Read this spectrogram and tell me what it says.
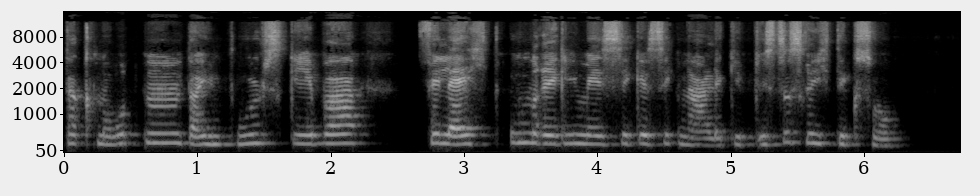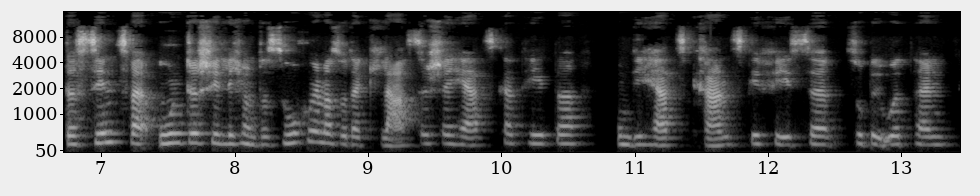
der Knoten, der Impulsgeber vielleicht unregelmäßige Signale gibt. Ist das richtig so? Das sind zwei unterschiedliche Untersuchungen. Also der klassische Herzkatheter, um die Herzkranzgefäße zu beurteilen,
